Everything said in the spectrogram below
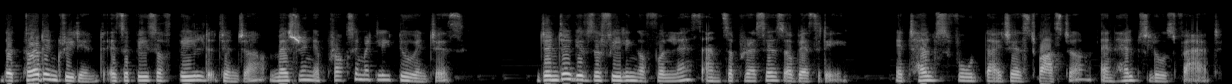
The third ingredient is a piece of peeled ginger measuring approximately 2 inches. Ginger gives a feeling of fullness and suppresses obesity. It helps food digest faster and helps lose fat.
